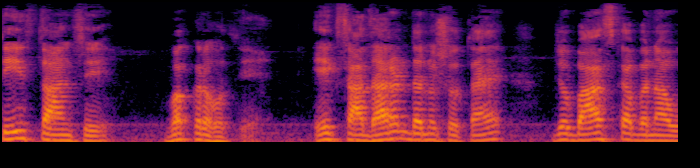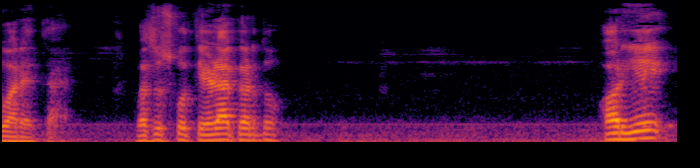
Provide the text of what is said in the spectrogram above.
तीन स्थान से वक्र होते हैं। एक साधारण धनुष होता है जो बाँस का बना हुआ रहता है। बस उसको टेढ़ा कर दो। और ये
